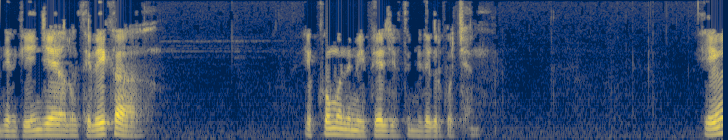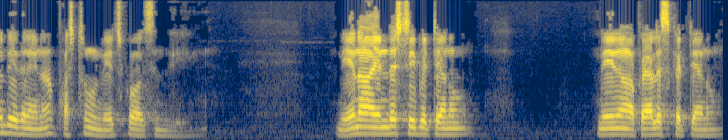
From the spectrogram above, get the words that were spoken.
దీనికి ఏం చేయాలో తెలియక ఎక్కువ మంది మీ పేరు చెప్తే మీ దగ్గరికి వచ్చాను. ఏమీ లేదనైనా ఫస్ట్ నువ్వు నేర్చుకోవాల్సింది నేను ఆ ఇండస్ట్రీ పెట్టాను నేను ఆ ప్యాలెస్ కట్టాను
